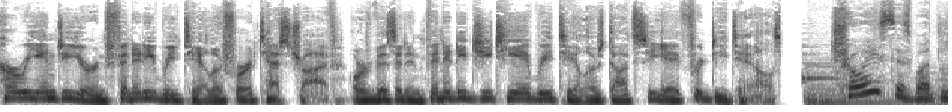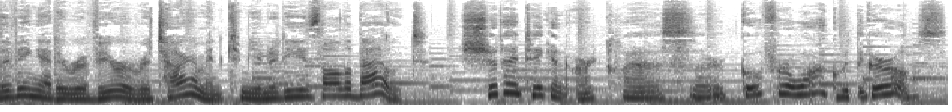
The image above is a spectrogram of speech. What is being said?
Hurry into your Infiniti retailer for a test drive or visit infinitigtaretailers.ca for details. Choice is what living at a Revera retirement community is all about. Should I take an art class or go for a walk with the girls?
